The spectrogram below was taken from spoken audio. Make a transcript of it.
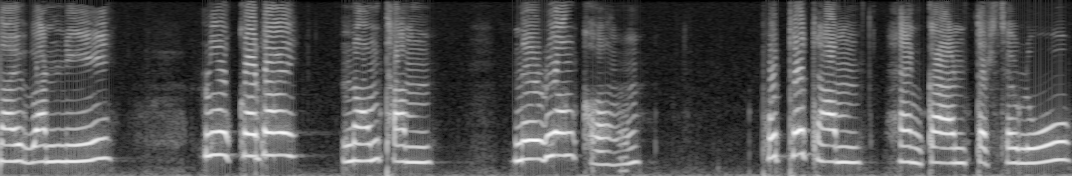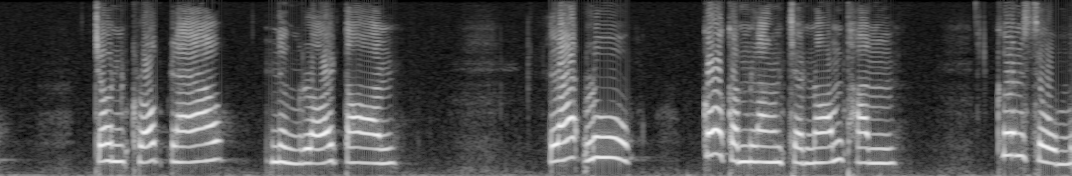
ในวันนี้ ลูกก็ได้น้อมทำ ในเรื่องของพุทธธรรมแห่งการตรัสรู้ จนครบแล้วหนึ่งร้อยตอน และลูกก็กำลังจะน้อมทำขึ้นสู่หม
